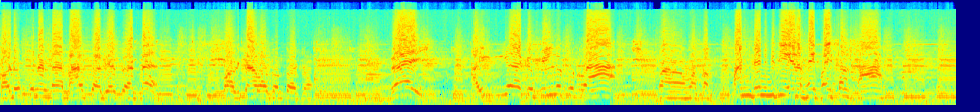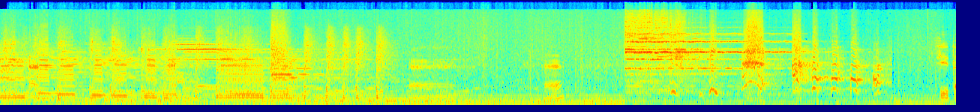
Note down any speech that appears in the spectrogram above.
కడుపు నిండా నాస్తా చేస్తా అంటే మాకు చాలా సంతోషం. రాయ్ అయ్యాక బిల్లు కుట్రా పద్దెనిమిది ఎనభై పైసలు సార్ సీత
